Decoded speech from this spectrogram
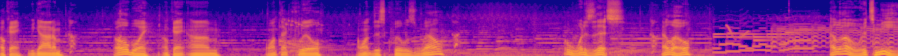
Okay, we got them. Oh boy. Okay, um, I want that quill. I want this quill as well. Oh, what is this? Hello. Hello, it's me,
